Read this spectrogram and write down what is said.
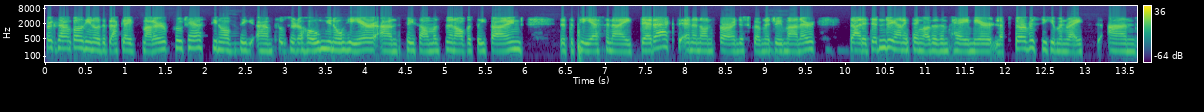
for example, you know, the Black Lives Matter protests, you know, obviously um, closer to home, you know, here, and the police ombudsman obviously found that the PSNI did act in an unfair and discriminatory mm-hmm. manner, that it didn't do anything other than pay mere lip service to human rights, and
